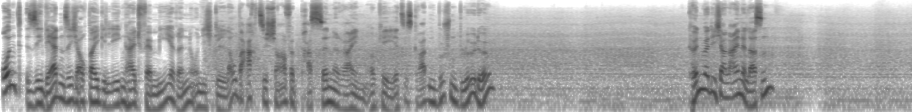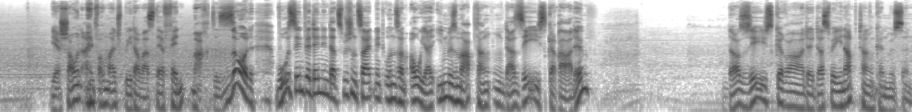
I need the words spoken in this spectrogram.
Und sie werden sich auch bei Gelegenheit vermehren. Und ich glaube, 80 Schafe passen rein. Okay, jetzt ist gerade ein bisschen blöde. Können wir dich alleine lassen? Wir schauen einfach mal später, was der Fendt macht. So, wo sind wir denn in der Zwischenzeit mit unserem... Oh ja, ihn müssen wir abtanken. Da sehe ich es gerade. Da sehe ich es gerade, dass wir ihn abtanken müssen.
